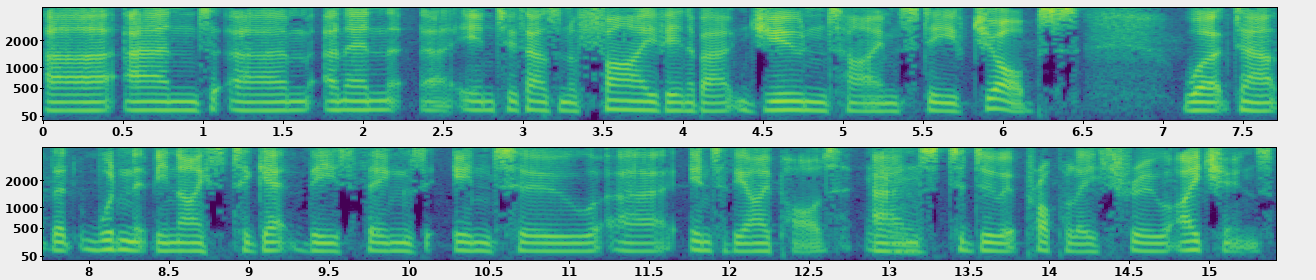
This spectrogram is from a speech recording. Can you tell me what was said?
Uh, and um, and then uh, in 2005, in about June time, Steve Jobs worked out that wouldn't it be nice to get these things into uh, into the iPod and to do it properly through iTunes.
